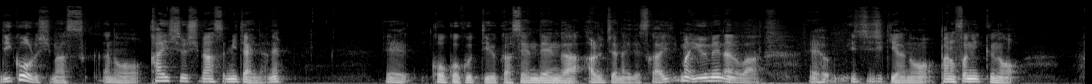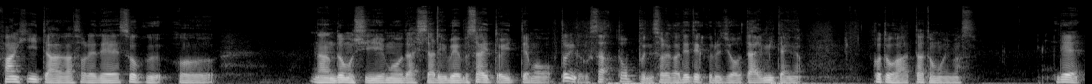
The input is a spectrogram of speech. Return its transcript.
リコールします。あの、回収しますみたいなね、えー、広告っていうか宣伝があるじゃないですか。まあ、有名なのは、えー、一時期あの、パナソニックのファンヒーターがそれですごく、何度も CM を出したり、ウェブサイト行っても、とにかくさ、トップにそれが出てくる状態みたいなことがあったと思います。で、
